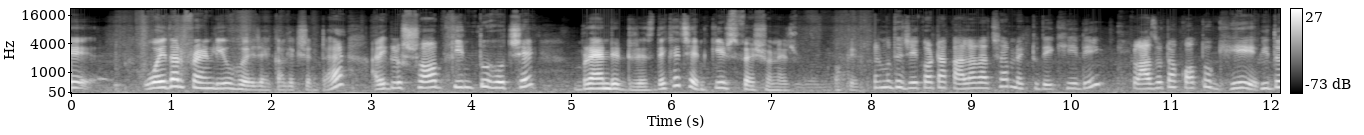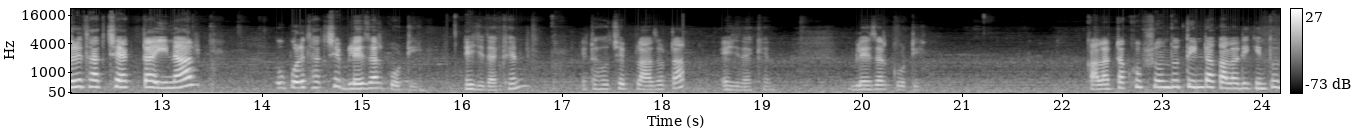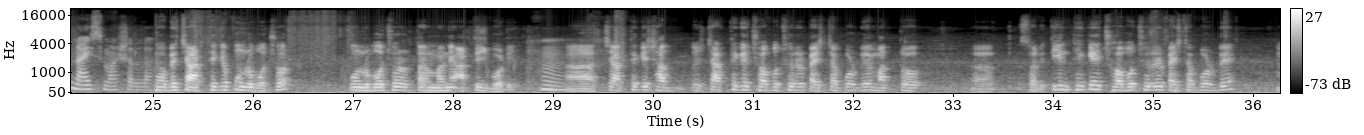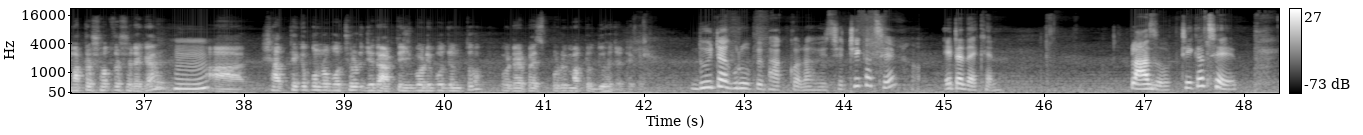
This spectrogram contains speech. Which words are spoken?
ওয়েদার ফ্রেন্ডলিও হয়ে যায় কালেকশনটা হ্যাঁ? আর এগুলো সব কিন্তু হচ্ছে ব্র্যান্ডেড ড্রেস দেখেছেন? কিডস ফ্যাশনের ওকে এর মধ্যে যে কটা কালার আছে আমরা একটু দেখিয়ে দিই। প্লাজোটা কত ঘে ভিতরে থাকছে একটা ইনার উপরে থাকছে ব্লেজার কোটি। এই যে দেখেন, এটা হচ্ছে প্লাজোটা। এই যে দেখেন। ব্লেজার কোটি। কালারটা খুব সুন্দর তিনটা কালারই কিন্তু নাইস মার্শাল্লাহ হবে চার থেকে পনেরো বছর। পনেরো বছর তার মানে আটত্রিশ বডি চার থেকে সাত চার থেকে ছ বছরের প্রাইসটা পড়বে মাত্র সরি তিন থেকে ছ বছরের প্রাইসটা পড়বে মাত্র সতেরোশো টাকা। আর সাত থেকে পনেরো বছর যেটা আটত্রিশ বডি পর্যন্ত ওটার প্রাইস পড়বে মাত্র দুই হাজার টাকা। দুইটা গ্রুপে ভাগ করা হয়েছে ঠিক আছে? এটা দেখেন। প্লাজো ঠিক আছে?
